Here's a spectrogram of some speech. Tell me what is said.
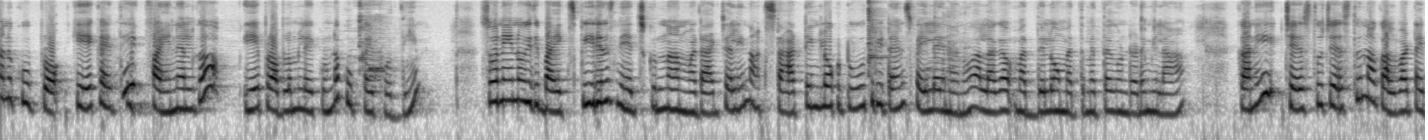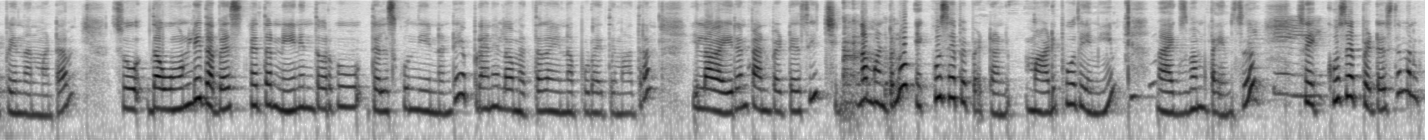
మనకు కేక్ అయితే ఫైనల్గా ఏ ప్రాబ్లం లేకుండా కుక్ అయిపోద్ది సో నేను ఇది బై ఎక్స్పీరియన్స్ నేర్చుకున్నాను అనమాట యాక్చువల్లీ నాకు స్టార్టింగ్లో ఒక టూ త్రీ టైమ్స్ ఫెయిల్ అయినాను అలాగా మధ్యలో మెత్త మెత్తగా ఉండడం ఇలా కానీ చేస్తూ చేస్తూ నాకు అలవాటు అయిపోయింది అనమాట so the only the best method నేను ఇంతవరకు తెలుసుకుంది ఏంటంటే ఎప్పుడైనా ఇలా మెత్తగా అయినప్పుడు అయితే మాత్రం ఇలా ఐరన్ ప్యాన్ పెట్టేసి చిన్న మంటలో ఎక్కువసేపే పెట్టండి మాడిపోదేమి మ్యాక్సిమం టైమ్స్ సో ఎక్కువసేపు పెట్టేస్తే మనకి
